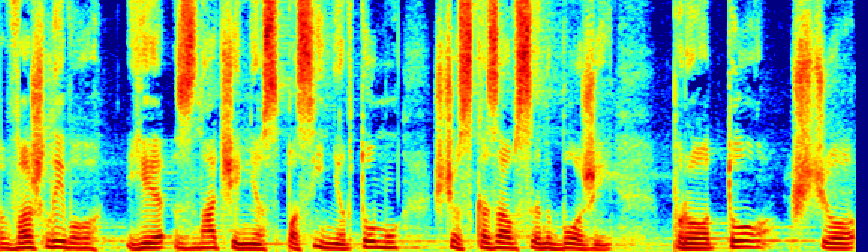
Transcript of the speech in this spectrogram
важливо є значення спасіння в тому, що сказав Син Божий, про те, що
